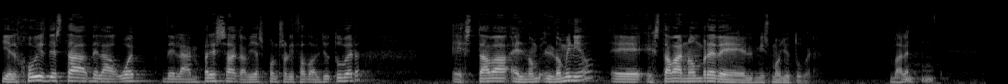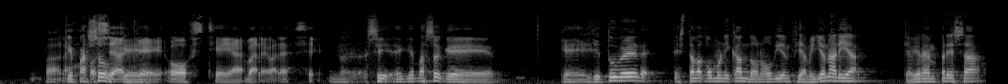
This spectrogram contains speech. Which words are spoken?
y el juiz de esta de la web de la empresa que había sponsorizado al youtuber estaba el, el dominio eh, estaba a nombre del mismo youtuber vale ¿Qué pasó? O sea que... hostia, vale, vale, sí. sí, eh, ¿qué pasó? Que, que el youtuber estaba comunicando a una audiencia millonaria que había una empresa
